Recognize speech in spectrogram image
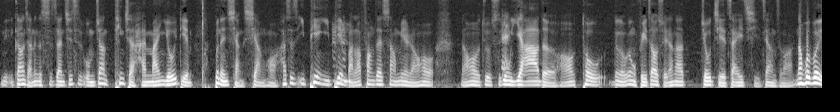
你刚刚讲那个丝毡，其实我们这样听起来还蛮有一点不能想象哦。它是一片一片把它放在上面，嗯、然后然后就是用压的，然后透那个用肥皂水让它。纠结在一起这样子吗？那会不会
